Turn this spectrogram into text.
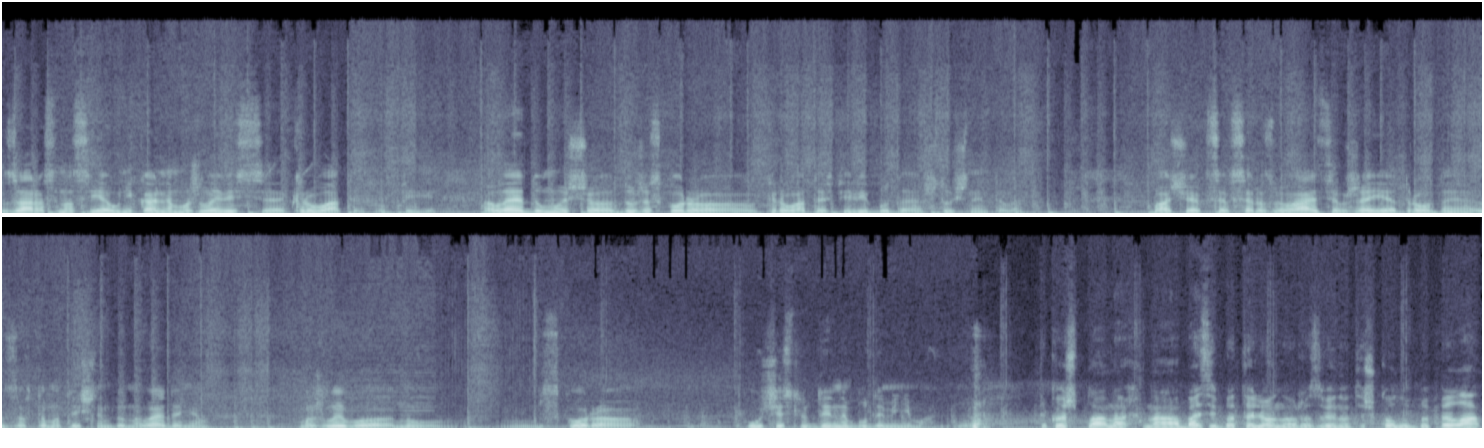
зараз у нас є унікальна можливість керувати FPV. Але я думаю, що дуже скоро керувати FPV буде штучний інтелект. Бачу, як це все розвивається, вже є дрони з автоматичним донаведенням. Можливо, ну, скоро участь людини буде мінімальна. Також в планах на базі батальйону розвинути школу БПЛА.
